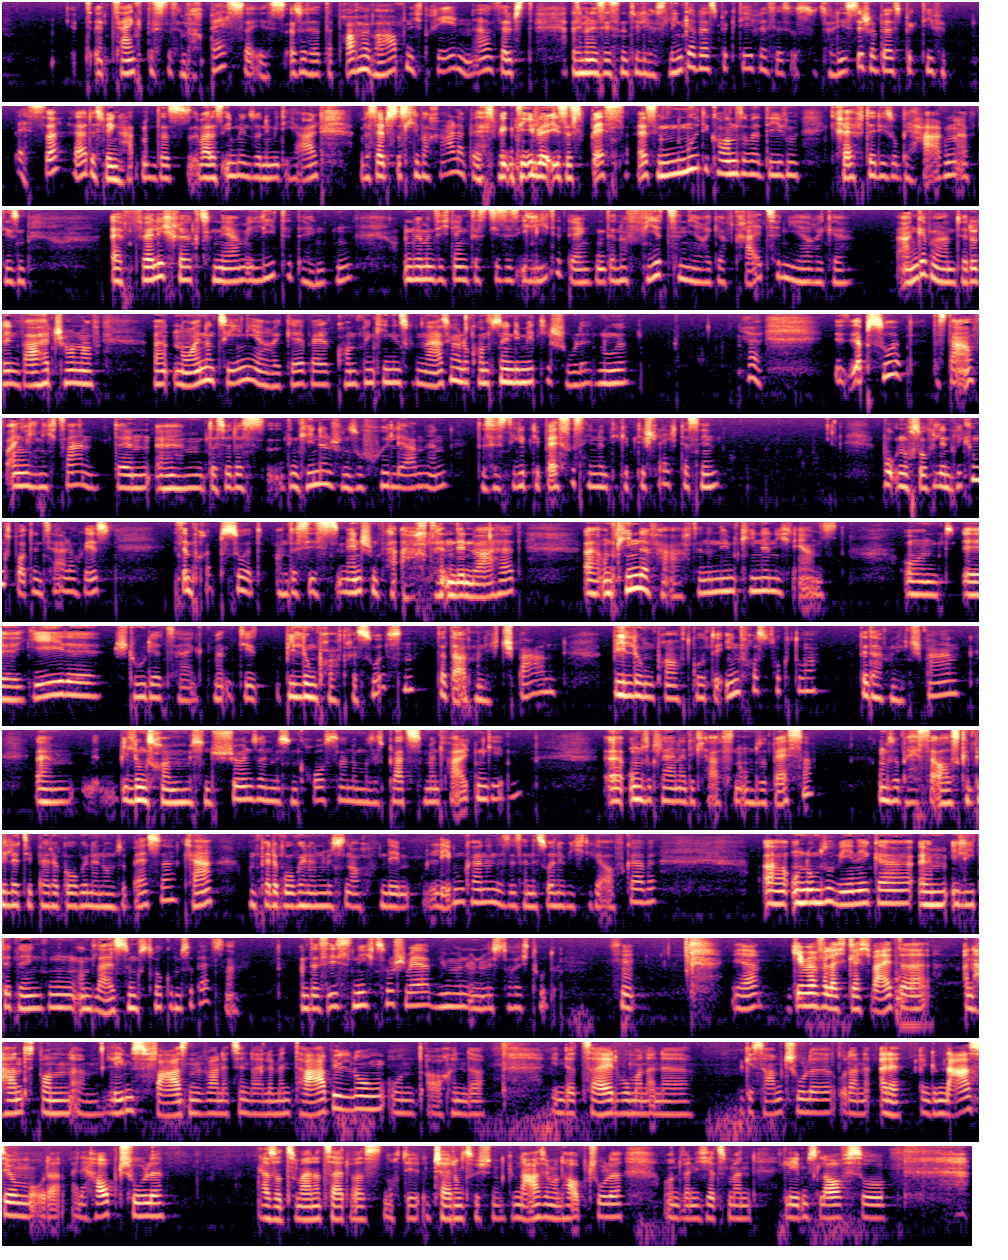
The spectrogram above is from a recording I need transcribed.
zeigt, dass das einfach besser ist. Also da, da brauchen wir überhaupt nicht reden. Ja? Selbst, also ich meine, es ist natürlich aus linker Perspektive, es ist aus sozialistischer Perspektive besser. Ja, deswegen hat man das, war das immer in so einem Ideal. Aber selbst aus liberaler Perspektive ist es besser. Es sind nur die konservativen Kräfte, die so beharren auf diesem äh, völlig reaktionären Elite-Denken. Und wenn man sich denkt, dass dieses Elite-Denken dann auf 14-Jährige, auf 13-Jährige angewandt wird oder in Wahrheit schon auf äh, 9- und 10-Jährige, weil kommt mein Kind ins Gymnasium oder kommt es nur in die Mittelschule, nur, ja, ist absurd. Das darf eigentlich nicht sein, denn ähm, dass wir das den Kindern schon so früh lernen, dass es die gibt, die besser sind und die gibt, die schlechter sind, wo noch so viel Entwicklungspotenzial auch ist, ist einfach absurd. Und das ist menschenverachtend in Wahrheit äh, und kinderverachtend und nimmt Kinder nicht ernst. Und äh, jede Studie zeigt, man, die Bildung braucht Ressourcen, da darf man nicht sparen. Bildung braucht gute Infrastruktur, da darf man nicht sparen. Ähm, Bildungsräume müssen schön sein, müssen groß sein, da muss es Platz zum Entfalten geben. Äh, umso kleiner die Klassen, umso besser. Umso besser ausgebildet die Pädagoginnen, umso besser, klar. Und Pädagoginnen müssen auch von dem leben können, das ist eine so eine wichtige Aufgabe. Äh, und umso weniger ähm, Elite-Denken und Leistungsdruck, umso besser. Und das ist nicht so schwer, wie man in Österreich tut. Hm. Ja, gehen wir vielleicht gleich weiter anhand von ähm, Lebensphasen. Wir waren jetzt in der Elementarbildung und auch in der, in der Zeit, wo man eine Gesamtschule oder eine, eine, ein Gymnasium oder eine Hauptschule, also zu meiner Zeit war es noch die Entscheidung zwischen Gymnasium und Hauptschule. Und wenn ich jetzt meinen Lebenslauf so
